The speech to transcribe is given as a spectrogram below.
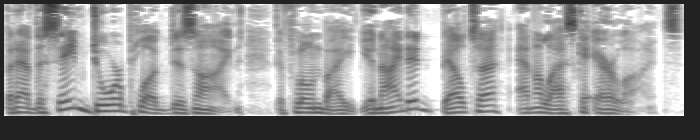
but have the same door plug design. They're flown by United, Delta, and Alaska Airlines.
